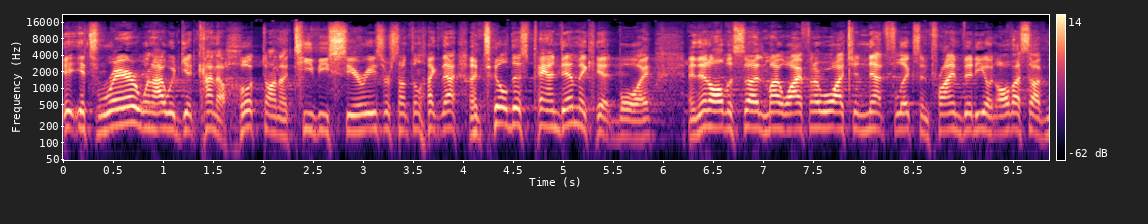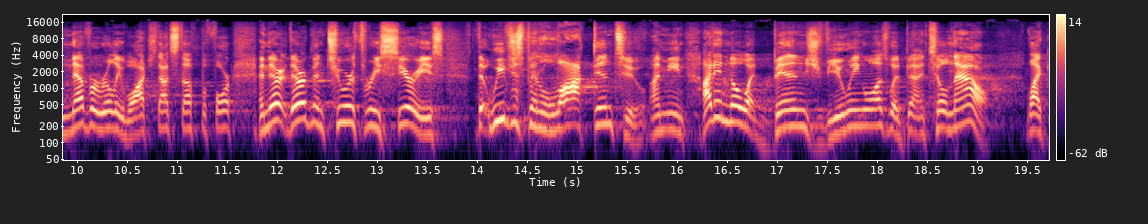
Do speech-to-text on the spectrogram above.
it, it's rare when I would get kind of hooked on a TV series or something like that until this pandemic hit, boy. And then all of a sudden, my wife and I were watching Netflix and Prime Video and all that stuff. I've never really watched that stuff before. And there, there have been two or three series that we've just been locked into. I mean, I didn't know what binge viewing was until now. Like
